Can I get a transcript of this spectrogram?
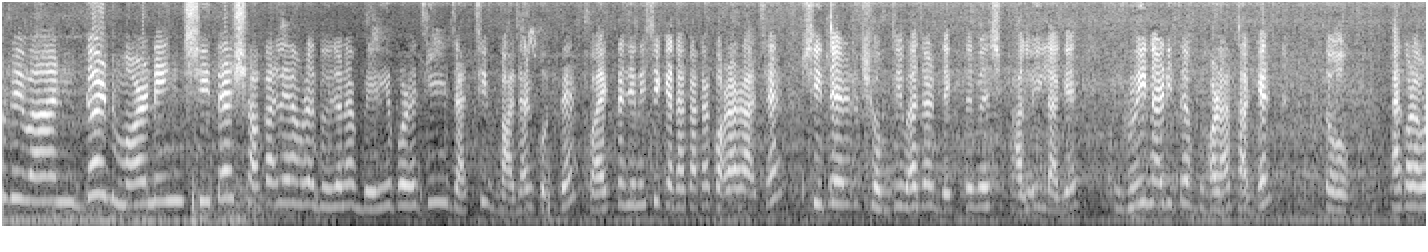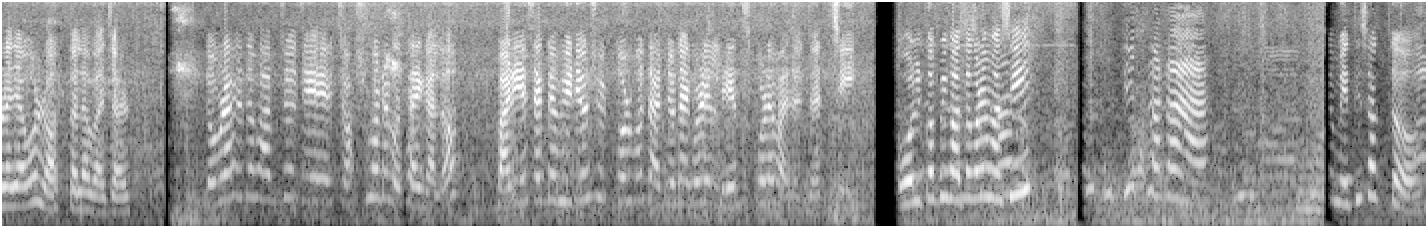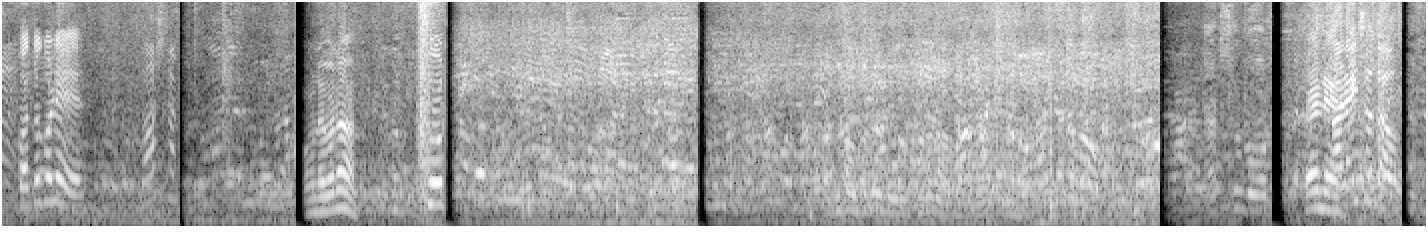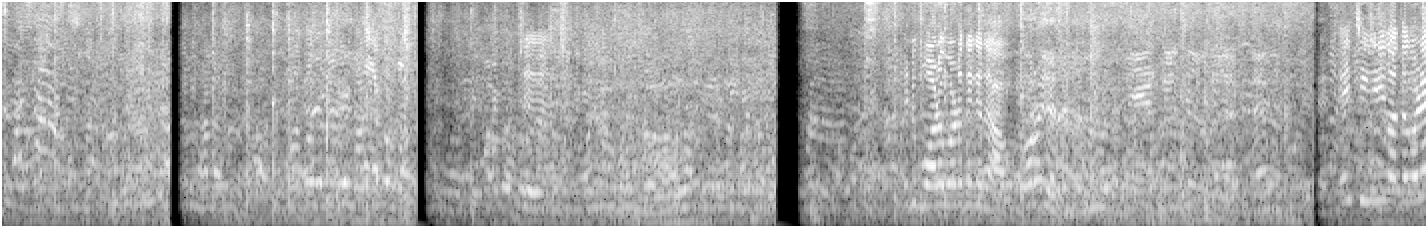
Everyone good morning শীতের সকালে আমরা দুজনে বেরিয়ে পড়েছি যাচ্ছি বাজার করতে। কয়েকটা জিনিসই কেনাকাটা করার আছে। শীতের সবজি বাজার দেখতে বেশ ভালোই লাগে। গ্রিনারিতে ভরা থাকে। তো এখন আমরা যাব রথতলা বাজার। তোমরা হয়তো ভাবছ যে চশমাটা কোথায় গেল? বাড়ি এসে একটা ভিডিও শুট করব তার জন্য একবারে লেন্স পরে বাজার যাচ্ছি। ওলকপি কত করে মাসি? মেথি শাক তো? কত করে? কম নেবে না? একটু বড় বড় দেখে দাও। এই চিংড়ি কত করে?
